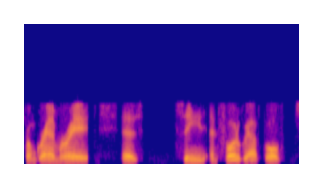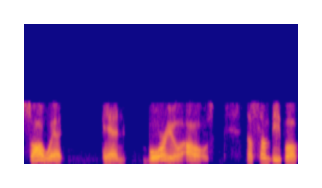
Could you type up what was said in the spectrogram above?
from Grand Marais has seen and photographed both saw-whet and boreal owls. Now, some people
